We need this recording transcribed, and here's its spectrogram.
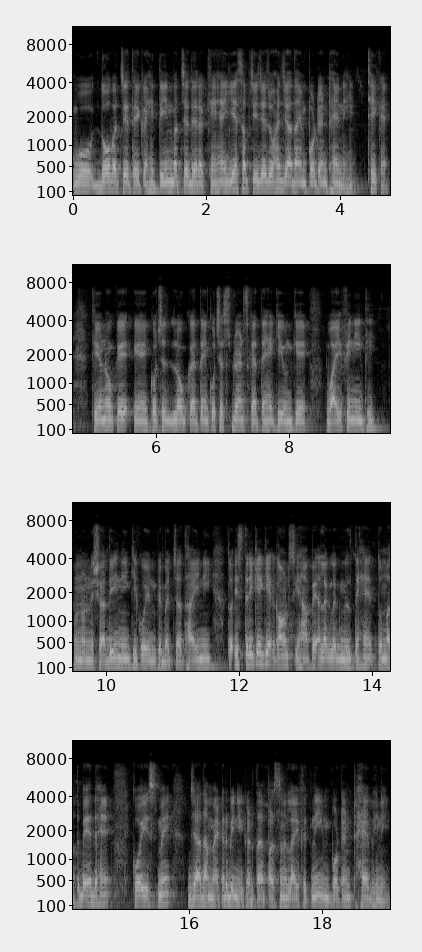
वो दो बच्चे थे, कहीं तीन बच्चे दे रखे हैं, ये सब चीज़ें जो हैं ज़्यादा इंपॉर्टेंट है नहीं, ठीक है? थियोनो के कुछ लोग कहते हैं, कुछ स्टूडेंट्स कहते हैं कि उनके वाइफ ही नहीं थी, उन्होंने शादी ही नहीं की, कोई उनके बच्चा था ही नहीं। तो इस तरीके के अकाउंट्स यहाँ पे अलग अलग मिलते हैं तो मतभेद हैं, कोई इसमें ज़्यादा मैटर भी नहीं करता पर्सनल लाइफ इतनी इंपॉर्टेंट है भी नहीं।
